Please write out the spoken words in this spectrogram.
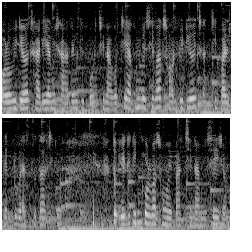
বড় ভিডিও ছাড়ি, আমি সারাদিন কি করছি না করছি। এখন বেশিরভাগ শর্ট ভিডিওই ছাড়ছি, বাড়িতে একটু ব্যস্ততা ছিল। তো এডিটিং করবার সময় পাচ্ছি না আমি, সেই জন্য।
